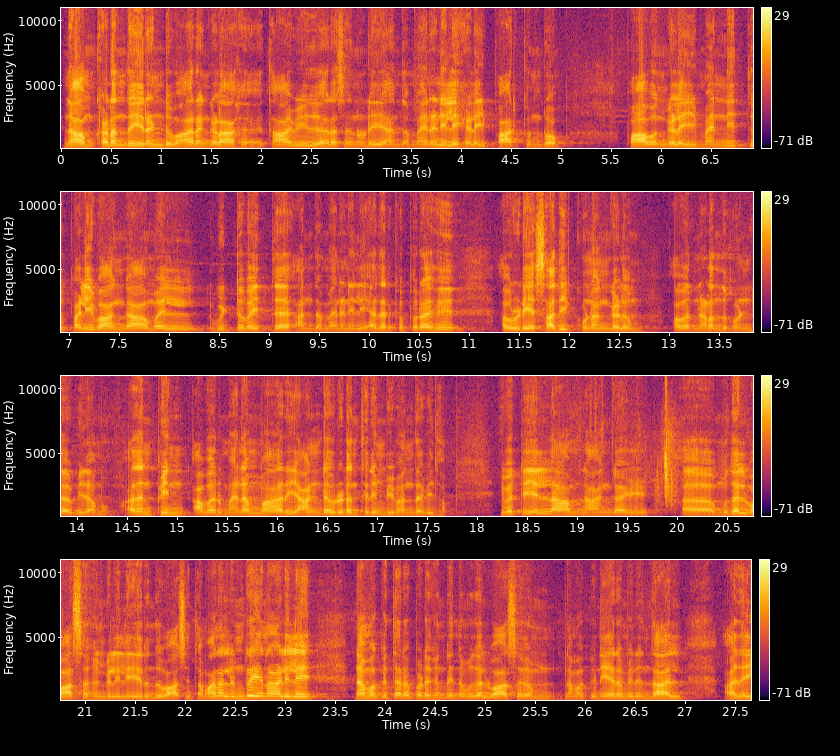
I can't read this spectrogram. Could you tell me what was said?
நாம் கடந்த இரண்டு வாரங்களாக தாவீது அரசனுடைய அந்த மனநிலைகளை பார்க்கின்றோம். பாவங்களை மன்னித்து பழிவாங்காமல் விட்டு வைத்த அந்த மனநிலை. அதற்கு பிறகு அவருடைய சதி குணங்களும் அவர் நடந்து கொண்ட விதமும். அதன் பின் அவர் மனம் மாறி ஆண்டவரிடம் திரும்பி வந்த விதம். இவற்றை எல்லாம் நாங்கள் முதல் வாசகங்களிலே இருந்து வாசித்தோம். ஆனால் இன்றைய நாளிலே நமக்கு தரப்படுகின்ற இந்த முதல் வாசகம் நமக்கு நேரம் இருந்தால் அதை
